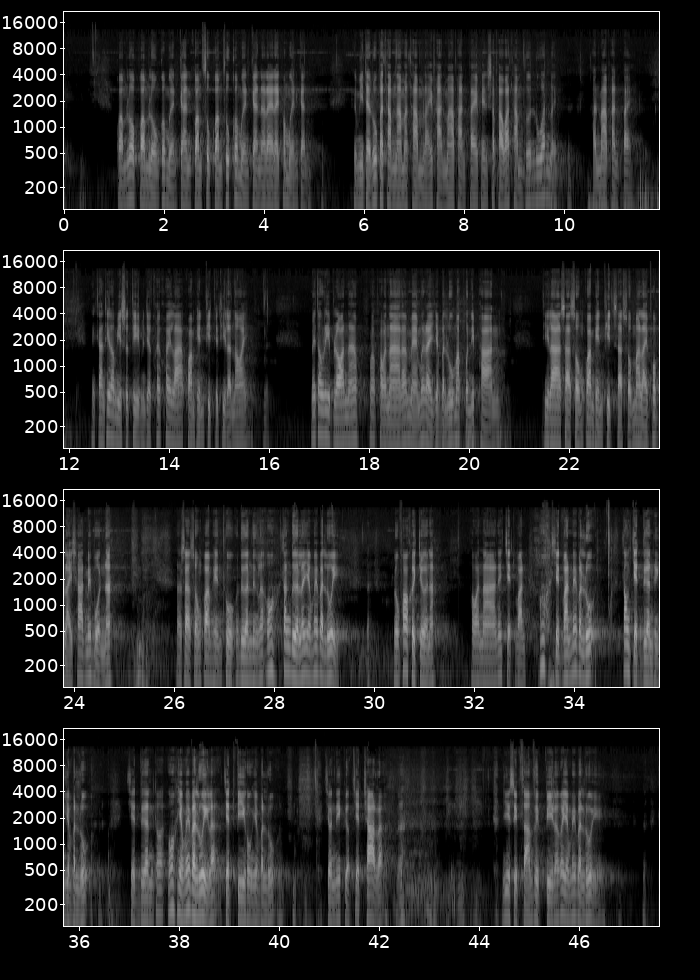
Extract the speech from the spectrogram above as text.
ความโลภความหลงก็เหมือนกัน ความสุขความทุกข์ก็เหมือนกันอะไรอะไรก็เหมือนกัน คือมีแต่รูปธรรมนามธรรมไหลผ่านมาผ่านไป เป็นสภาวะธรรมล้วนๆเลยผ่านมาผ่านไป ในการที่เรามีสติมันจะค่อยๆละความเห็นผิดไปทีละน้อย ไม่ต้องรีบร้อนนะว่าภาวนาแล้วแหมเมื่อไหร่จะบรรลุมรรคผลนิพพาน ทีลาสะสมความเห็นผิดสะสมมาหลายภพหลายชาติไม่บ่นนะ สะสมความเห็นถูกเดือนหนึ่งแล้ว โอ้ตั้งเดือนแล้วยังไม่บรรลุอีกหลวงพ่อเคยเจอนะภาวนาได้เจ็ดวันโอ้เจ็ดวันไม่บรรลุ ต้องเจ็ดเดือนถึงจะบรรลุเจ็ดเดือนก็โอ้ยังไม่บรรลุอีกแล้วเจ็ดปีคงจะบรรลุ จนนี้เกือบเจ็ดชาติแล้วนะยี่สิบสามสิบปีแล้วก็ยังไม่บรรลุอีก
